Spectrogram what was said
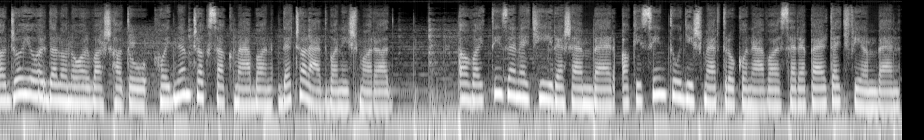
A Joy oldalon olvasható, hogy nem csak szakmában, de családban is marad. Avagy 11 híres ember, aki szintúgy ismert rokonával szerepelt egy filmben.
